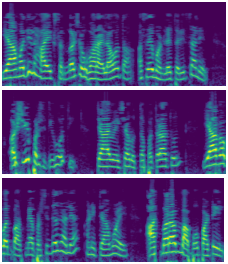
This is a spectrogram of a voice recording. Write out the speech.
यामधील हा एक संघर्ष उभा राहिला होता असे म्हणले तरी चालेल. अशी परिस्थिती होती. त्यावेळच्या वृत्तपत्रातून याबाबत बातम्या प्रसिद्ध झाल्या आणि त्यामुळे आत्माराम बापू पाटील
